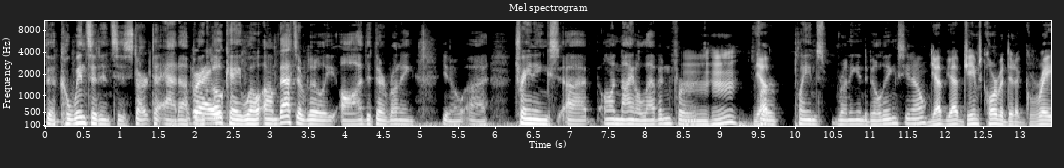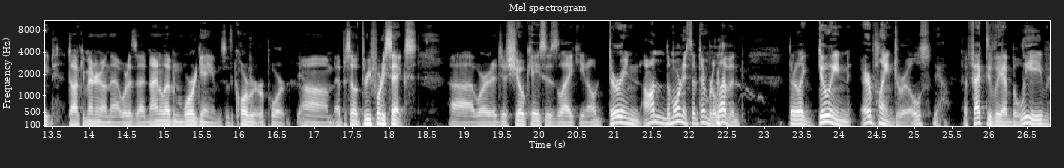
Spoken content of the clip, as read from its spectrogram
the coincidences start to add up. Like, Right. okay, well, um, that's a really odd that they're running, you know, uh, trainings uh, on 9/11 for Mm-hmm. for planes running into buildings. You know, Yep, yep. James Corbett did a great documentary on that. What is that? 9/11 War Games with the Corbett Report, um, episode 346, uh, where it just showcases like you know during on the morning of September 11th, they're like doing airplane drills. Yeah. Effectively, I believe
